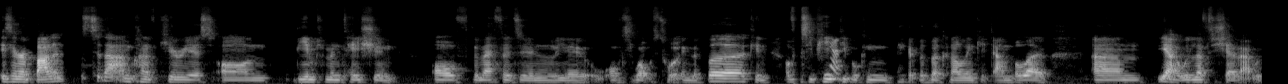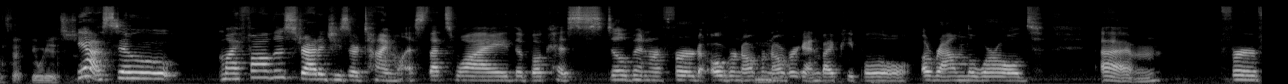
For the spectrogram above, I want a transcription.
is there a balance to that? I'm kind of curious on the implementation of the methods and you know obviously what was taught in the book and obviously yeah. people can pick up the book and i'll link it down below um, yeah i would love to share that with the, the audience yeah so my father's strategies are timeless. That's why the book has still been referred over and over mm. and over again by people around the world um, for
